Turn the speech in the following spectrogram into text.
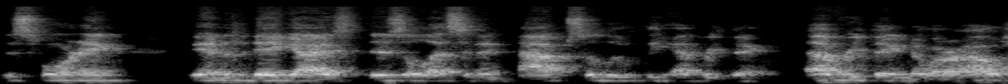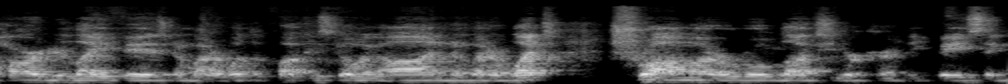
this morning. At the end of the day, guys, there's a lesson in absolutely everything. Everything, no matter how hard your life is, no matter what the fuck is going on, no matter what trauma or roadblocks you are currently facing,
